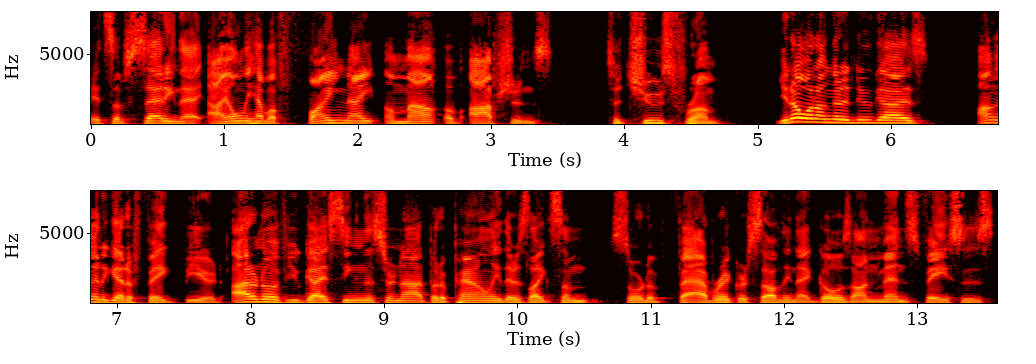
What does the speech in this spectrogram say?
it's upsetting that i only have a finite amount of options to choose from you know what i'm gonna do guys i'm gonna get a fake beard i don't know if you guys seen this or not but apparently there's like some sort of fabric or something that goes on men's faces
